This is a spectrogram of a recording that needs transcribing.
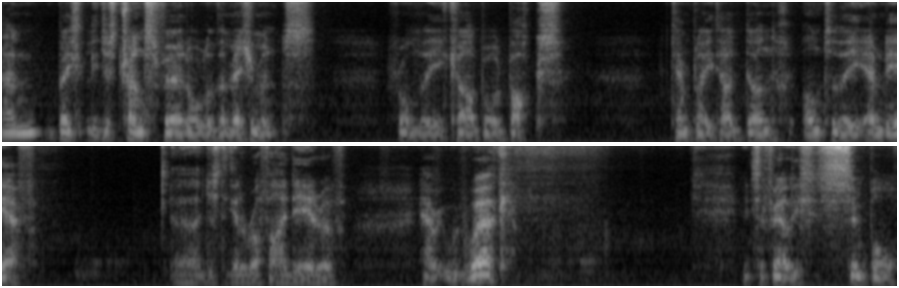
and basically just transferred all of the measurements from the cardboard box template I'd done onto the MDF uh, just to get a rough idea of how it would work. It's a fairly simple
